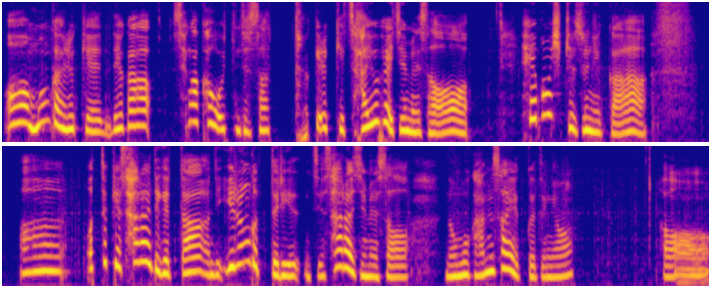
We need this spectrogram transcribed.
어, 뭔가 이렇게 내가 생각하고 있던 데서 탁 이렇게 자유해지면서 해방시켜 주니까 아, 어떻게 살아야 되겠다. 이제 이런 것들이 이제 사라지면서 너무 감사했거든요. 어,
